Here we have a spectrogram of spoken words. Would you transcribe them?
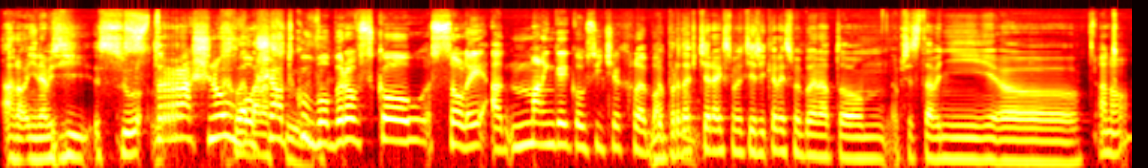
Ano, oni nabízí sůl, Strašnou vošatku sůl. obrovskou soli a malinký kousíček chleba. No, protože včera, jak jsme ti říkali, jsme byli na tom představení uh, Ano.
